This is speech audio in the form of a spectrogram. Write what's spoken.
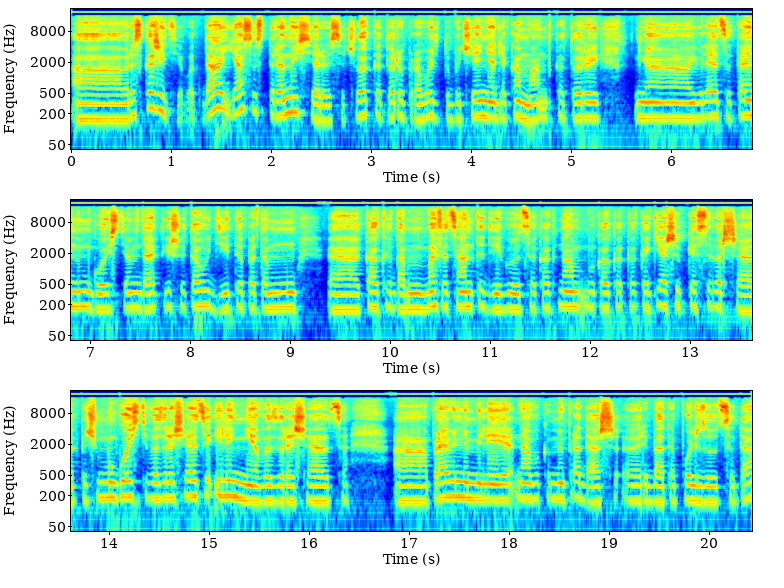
А, расскажите, вот, да, я со стороны сервиса, человек, который проводит обучение для команд, который является тайным гостем, да, пишет аудиты по тому, э, как там официанты двигаются, как нам, как, как, какие ошибки совершают, почему гости возвращаются или не возвращаются, правильными ли навыками продаж э, ребята пользуются, да,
